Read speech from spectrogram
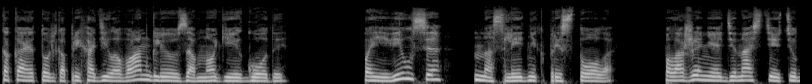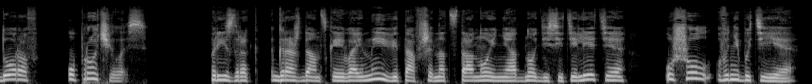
какая только приходила в Англию за многие годы. Появился наследник престола. Положение династии Тюдоров упрочилось. Призрак гражданской войны, витавший над страной не одно десятилетие, ушел в небытие.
